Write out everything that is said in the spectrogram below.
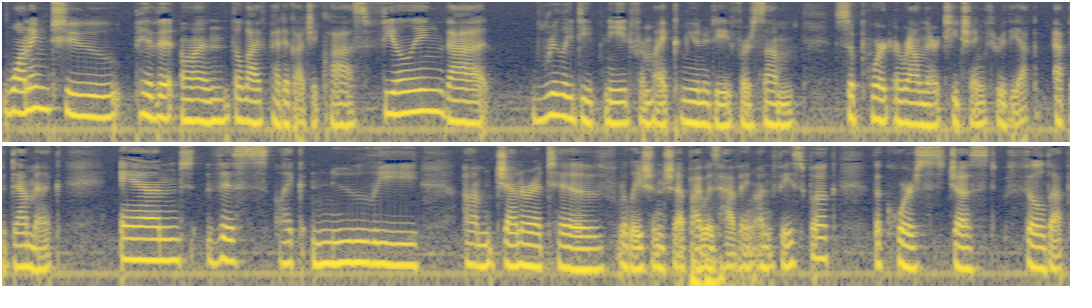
wanting to pivot on the live pedagogy class, feeling that really deep need from my community for some support around their teaching through the ep- epidemic, and this like newly um, generative relationship I was having on Facebook, the course just filled up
